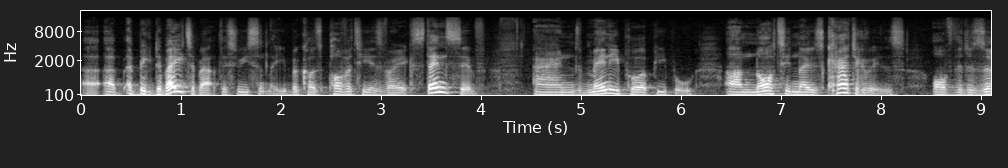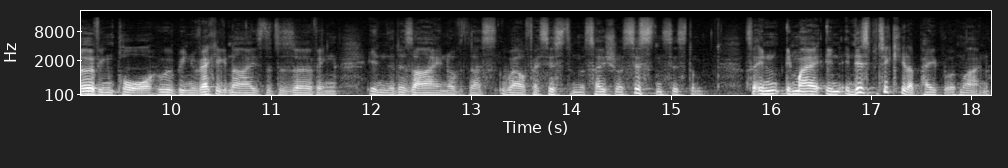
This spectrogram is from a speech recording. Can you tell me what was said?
a, a big debate about this recently because poverty is very extensive and many poor people are not in those categories of the deserving poor who have been recognized as deserving in the design of the welfare system, the social assistance system. So in, in, my, in, in this particular paper of mine,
